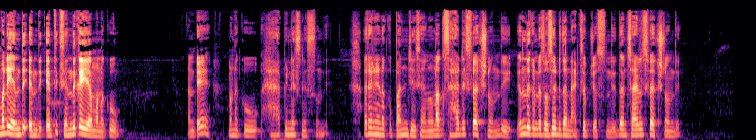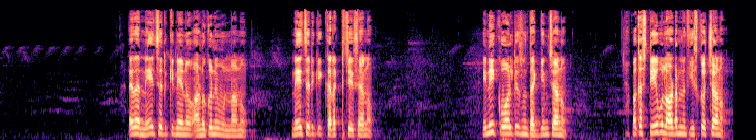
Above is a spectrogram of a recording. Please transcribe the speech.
మరి ఎందు ఎందు ఎథిక్స్ ఎందుకయ్యా మనకు? అంటే మనకు హ్యాపీనెస్ని ఇస్తుంది అరే నేను ఒక పని చేశాను నాకు సాటిస్ఫాక్షన్ ఉంది. ఎందుకంటే సొసైటీ దాన్ని యాక్సెప్ట్ చేస్తుంది దాని సాటిస్ఫాక్షన్ ఉంది. లేదా నేచర్కి నేను అనుకుని ఉన్నాను నేచర్కి కరెక్ట్ చేశాను ఇన్ఈక్వాలిటీస్ని తగ్గించాను ఒక స్టేబుల్ ఆర్డర్ని తీసుకొచ్చాను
